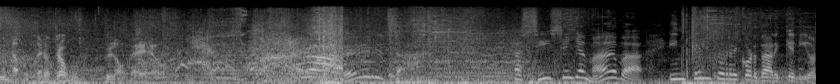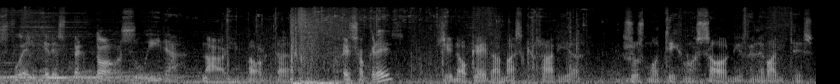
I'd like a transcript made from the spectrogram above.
Un agujero Drogu. Lo veo. Berta. Así se llamaba. Intento recordar que Dios fue el que despertó su ira. No importa. ¿Eso crees? Si no queda más que rabia, sus motivos son irrelevantes.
